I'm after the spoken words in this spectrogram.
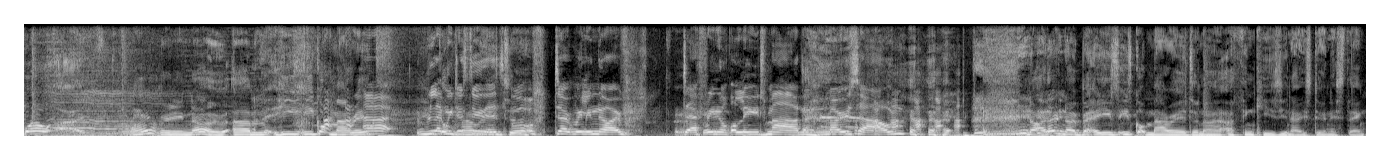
Well, I, I don't really know. Um, he he got married. Uh, He let got me just do this. To... Oh, don't really know. Definitely not the lead man in Motown. No, I don't know, but he's he's got married, and I, I think he's you know he's doing his thing.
